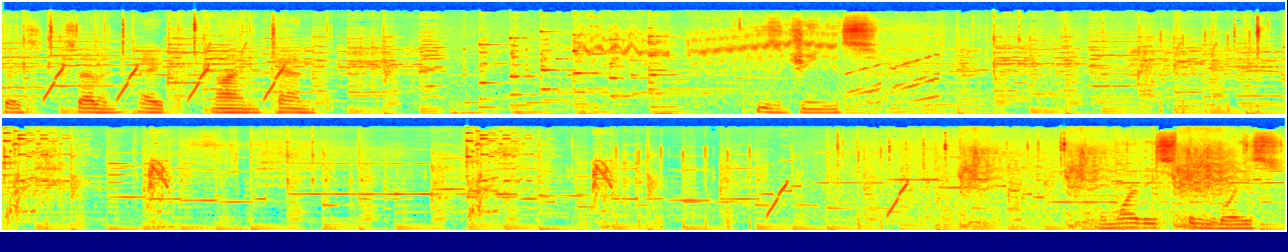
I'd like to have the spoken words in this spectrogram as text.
six, seven, eight, nine, ten. He's a genius. One more of these spinny boys.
